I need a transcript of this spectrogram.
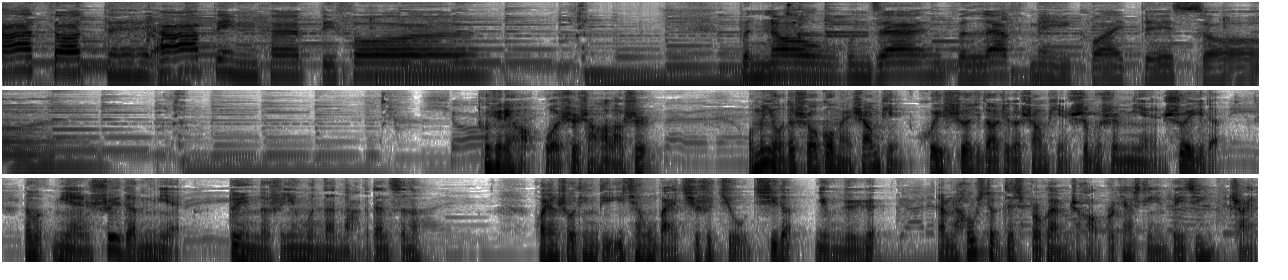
I thought that I've been hurt before. But no one's ever left me quite this sore. 同学你好，我是常浩老师。我们有的时候购买商品会涉及到这个商品是不是免税的？那么免税的免对应的是英文的哪个单词呢？欢迎收听第一千五百七十九期的影月月。I'm the host of this program，正好 broadcasting in Beijing, China。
